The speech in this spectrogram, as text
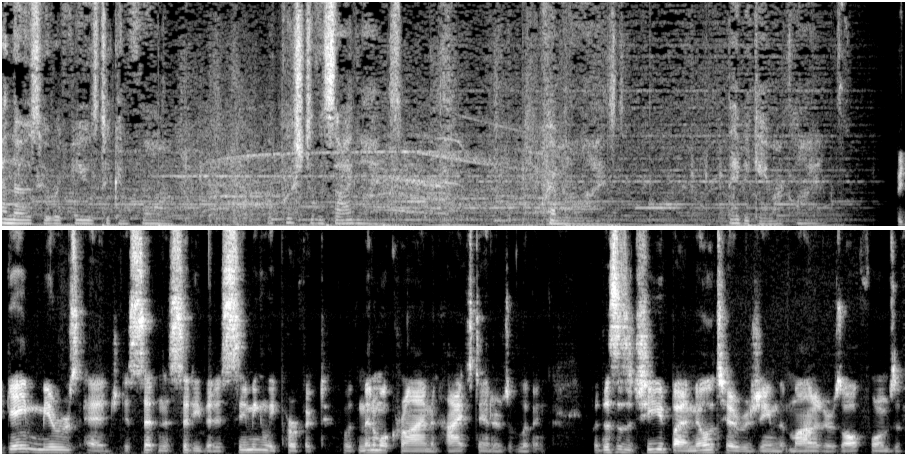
And those who refused to conform were pushed to the sidelines, criminalized. They became our clients. The game Mirror's Edge is set in a city that is seemingly perfect, with minimal crime and high standards of living. But this is achieved by a military regime that monitors all forms of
